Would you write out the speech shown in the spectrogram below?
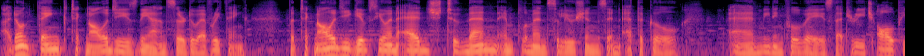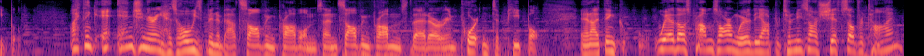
I don't think technology is the answer to everything, but technology gives you an edge to then implement solutions in ethical and meaningful ways that reach all people. I think engineering has always been about solving problems and solving problems that are important to people. And I think where those problems are and where the opportunities are shifts over time.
